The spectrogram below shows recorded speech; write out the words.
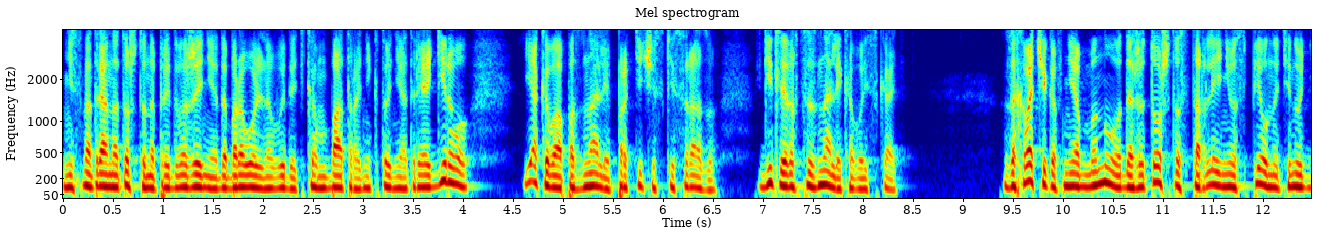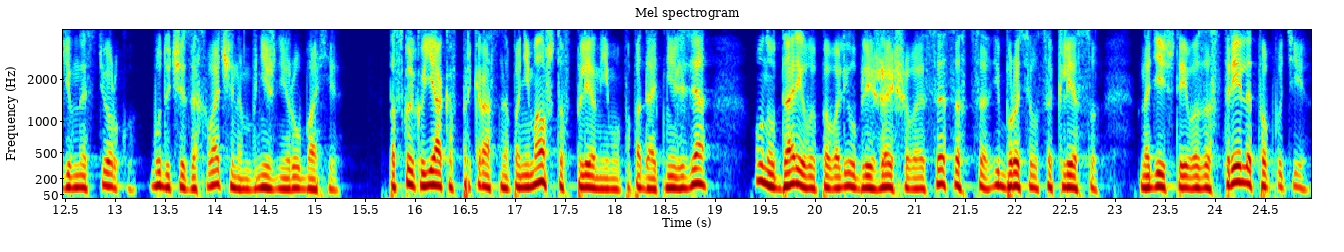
Несмотря на то, что на предложение добровольно выдать комбатора никто не отреагировал, Якова опознали практически сразу. Гитлеровцы знали, кого искать. Захватчиков не обмануло даже то, что Старлей не успел натянуть гимнастерку, будучи захваченным в нижней рубахе. Поскольку Яков прекрасно понимал, что в плен ему попадать нельзя, он ударил и повалил ближайшего эсэсовца и бросился к лесу, надеясь, что его застрелят по пути.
